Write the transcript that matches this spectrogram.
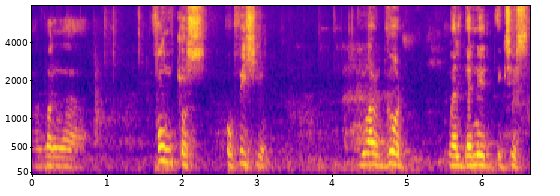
Habang uh, functus officio. You are good while the need exists.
